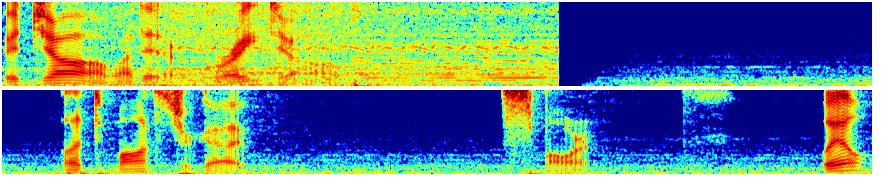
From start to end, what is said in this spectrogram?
Good job. I did a great job. Let the monster go. Smart. Well,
